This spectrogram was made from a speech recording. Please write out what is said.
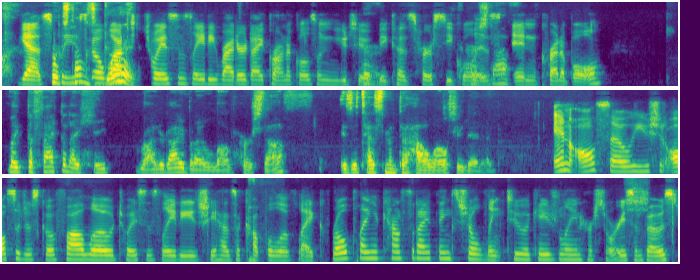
Yes, please go watch. Choices Lady Ride or Die Chronicles on YouTube Her- because her sequel her is stuff- incredible. Like the fact that I hate Ride or Die, but I love her stuff is a testament to how well she did it. And also, you should also just go follow Choices Lady. She has a couple of like role playing accounts that I think she'll link to occasionally in her stories and posts.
